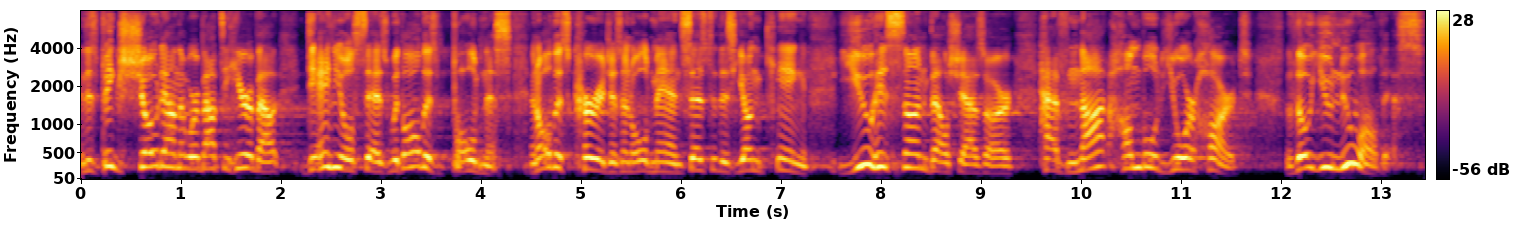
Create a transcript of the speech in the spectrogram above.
In this big showdown that we're about to hear about, Daniel says, with all this boldness and all this courage as an old man, says to this young king, You, his son Belshazzar, have not humbled your heart, though you knew all this.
